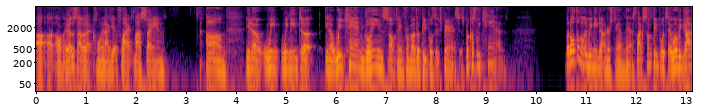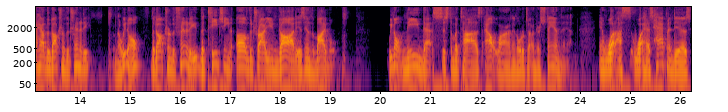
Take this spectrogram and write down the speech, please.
uh, uh, on the other side of that coin, I get flack by saying, um, you know, we, we need to, you know, we can glean something from other people's experiences because we can. But ultimately, we need to understand this. Like some people would say, well, we got to have the doctrine of the Trinity. No, we don't. The doctrine of the Trinity, the teaching of the triune God, is in the Bible. We don't need that systematized outline in order to understand that. And what I, what has happened is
